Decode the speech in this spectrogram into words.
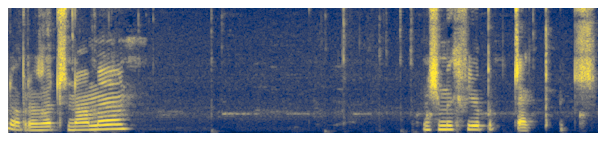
Dobra, zaczynamy. Musimy chwilę poczekać.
